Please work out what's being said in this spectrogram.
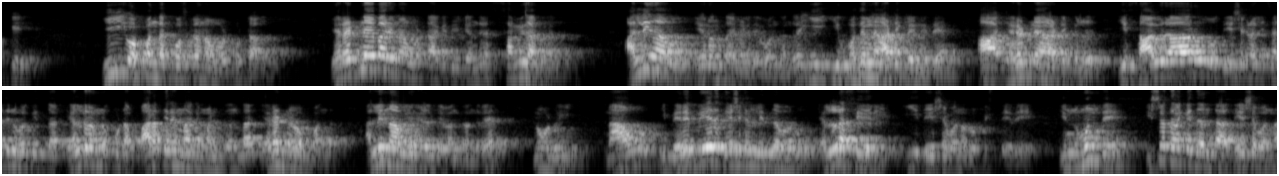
ಓಕೆ ಈ ಒಪ್ಪಂದಕ್ಕೋಸ್ಕರ ನಾವು ಒಟ್ಟು ಒಟ್ಟಾದ ಎರಡನೇ ಬಾರಿ ನಾವು ಒಟ್ಟಾಗಿದ್ದು ಇಲ್ಲಿ ಅಂದ್ರೆ ಸಂವಿಧಾನದಲ್ಲಿ ಅಲ್ಲಿ ನಾವು ಏನಂತ ಹೇಳಿದೆವು ಅಂತಂದ್ರೆ ಈ ಈ ಮೊದಲನೇ ಆರ್ಟಿಕಲ್ ಏನಿದೆ, ಆ ಎರಡನೇ ಆರ್ಟಿಕಲ್ ಈ ಸಾವಿರಾರು ದೇಶಗಳಲ್ಲಿ ಚದುರಿ ಹೋಗಿದ್ದ ಎಲ್ಲರನ್ನು ಕೂಡ ಭಾರತೀಯರನ್ನಾಗಿ ಮಾಡಿದಂತ ಎರಡನೇ ಒಪ್ಪಂದ. ಅಲ್ಲಿ ನಾವು ಏನು ಹೇಳ್ತೇವೆ ಅಂತಂದ್ರೆ, ನೋಡಿ, ನಾವು ಈ ಬೇರೆ ಬೇರೆ ದೇಶಗಳಲ್ಲಿದ್ದವರು ಎಲ್ಲ ಸೇರಿ ಈ ದೇಶವನ್ನು ರೂಪಿಸ್ತೇವೆ. ಇನ್ನು ಮುಂದೆ ಇಷ್ಟ ತನಕ ಇದ್ದಂತಹ ದೇಶವನ್ನ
